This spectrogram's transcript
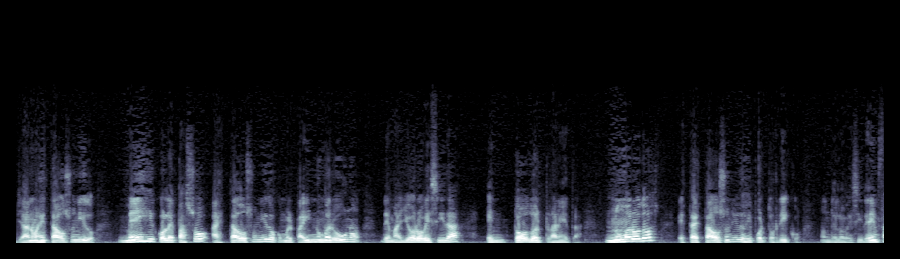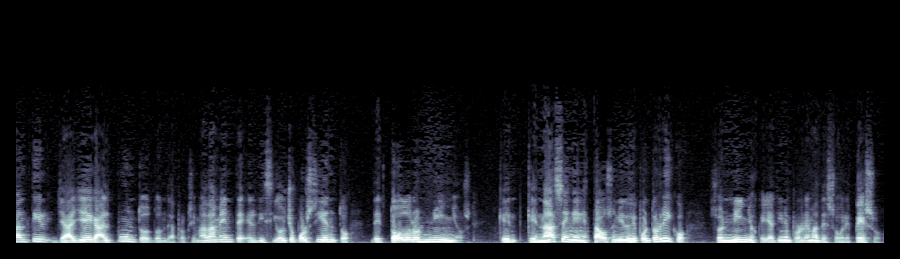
ya no es Estados Unidos. México le pasó a Estados Unidos como el país número uno de mayor obesidad en todo el planeta. Número dos está Estados Unidos y Puerto Rico, donde la obesidad infantil ya llega al punto donde aproximadamente el 18% de todos los niños que, que, nacen en Estados Unidos y Puerto Rico son niños que ya tienen problemas de sobrepeso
